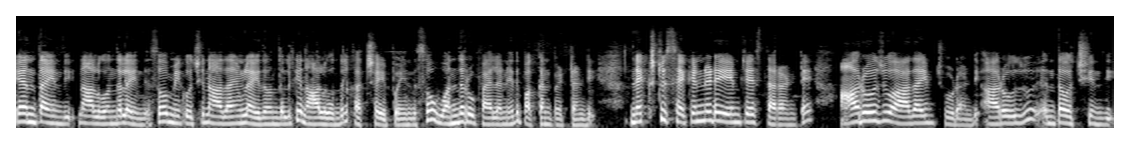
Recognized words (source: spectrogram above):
ఎంత అయింది? నాలుగు వందలు అయింది. సో మీకు వచ్చిన ఆదాయంలో ఐదు వందలకి నాలుగు వందలు ఖర్చు అయిపోయింది సో వంద రూపాయలు అనేది పక్కన పెట్టండి. నెక్స్ట్ సెకండ్ డే ఏం చేస్తారంటే ఆ రోజు ఆదాయం చూడండి. ఆ రోజు ఎంత వచ్చింది?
